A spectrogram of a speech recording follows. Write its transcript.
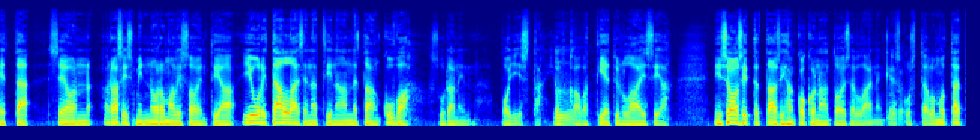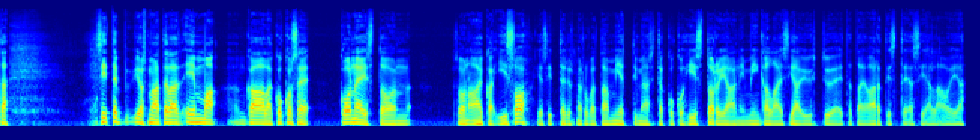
että se on rasismin normalisointia juuri tällaisena, että siinä annetaan kuva Sudanin pojista, jotka mm. ovat tietynlaisia. Niin se on sitten taas ihan kokonaan toisenlainen keskustelu. Mm. Mutta että sitten jos mä ajatellaan, että Emma Gaala, koko se koneisto on se on aika iso ja sitten jos me ruvetaan miettimään sitä koko historiaa, niin minkälaisia yhtyeitä tai artisteja siellä on ja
